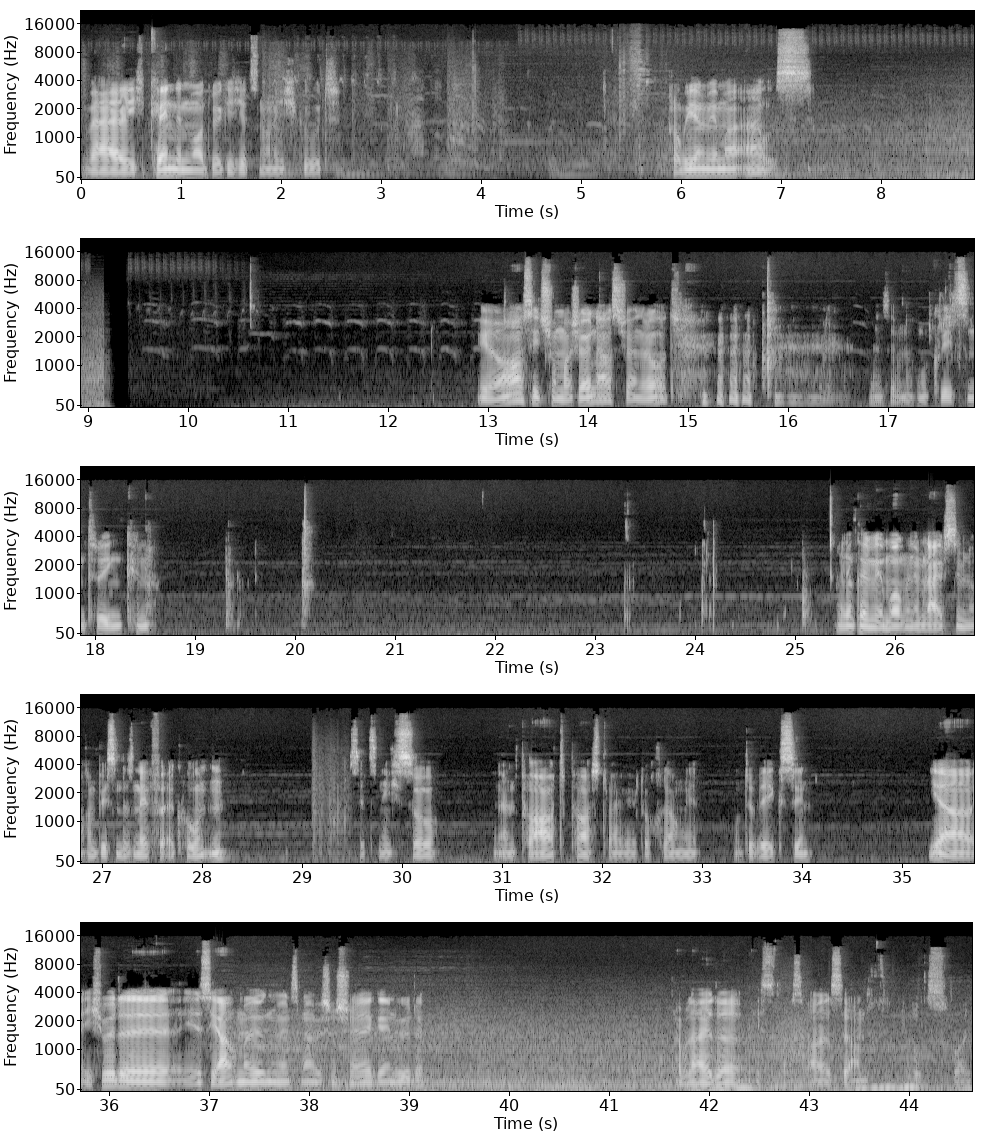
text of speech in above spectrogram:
Weil ich kenne den Mod wirklich jetzt noch nicht gut. Probieren wir mal aus. Ja, sieht schon mal schön aus, schön rot. Jetzt aber noch mal kurz trinken. Dann können wir morgen im Livestream noch ein bisschen das Neffe erkunden. Das jetzt nicht so in ein Part passt, weil wir doch lange unterwegs sind. Ja, ich würde es ja auch mögen, wenn es mal ein bisschen schneller gehen würde. Aber leider ist das alles sehr anspruchsvoll.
